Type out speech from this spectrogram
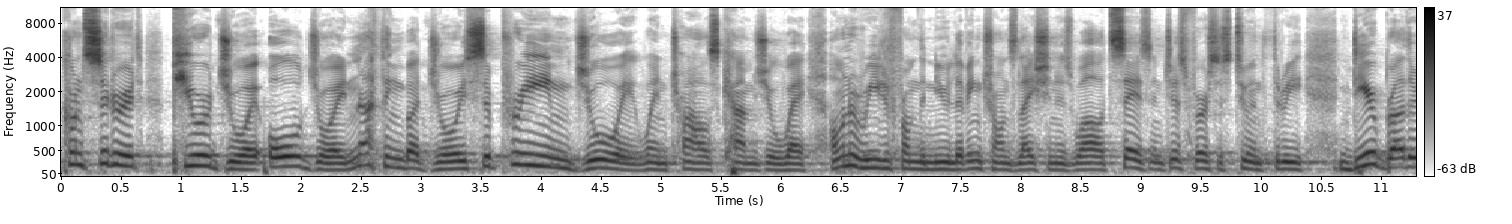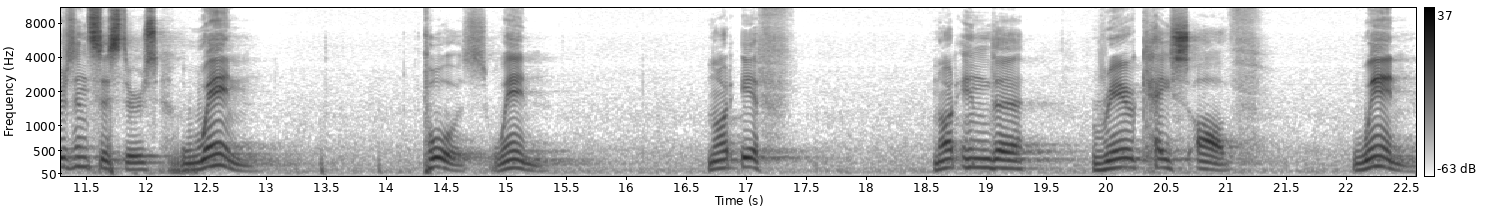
Consider it pure joy, all joy, nothing but joy, supreme joy when trials comes your way. I want to read it from the New Living Translation as well. It says in just verses 2 and 3 Dear brothers and sisters, when, pause, when, not if, not in the rare case of, when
